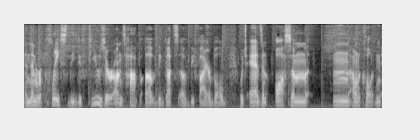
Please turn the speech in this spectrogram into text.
and then replace the diffuser on top of the guts of the fire bulb, which adds an awesome, mm, I want to call it an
